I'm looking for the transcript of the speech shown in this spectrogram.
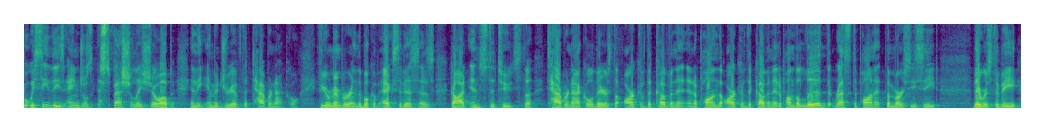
But we see these angels especially show up in the imagery of the tabernacle. If you remember in the book of Exodus, as God institutes the tabernacle, there's the Ark of the Covenant, and upon the Ark of the Covenant, upon the lid that rests upon it, the mercy seat, there was to be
